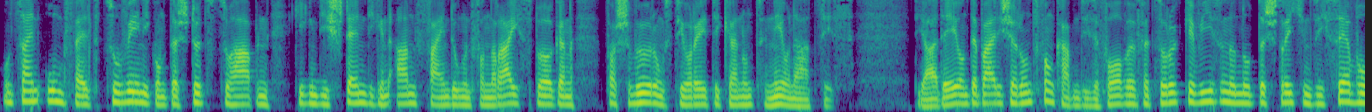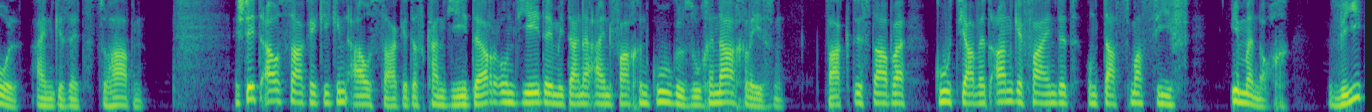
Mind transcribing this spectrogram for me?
und sein Umfeld zu wenig unterstützt zu haben gegen die ständigen Anfeindungen von Reichsbürgern, Verschwörungstheoretikern und Neonazis. Die ARD und der Bayerische Rundfunk haben diese Vorwürfe zurückgewiesen und unterstrichen, sich sehr wohl eingesetzt zu haben. Steht Aussage gegen Aussage, das kann jeder und jede mit einer einfachen Google-Suche nachlesen. Fakt ist aber, Gutjahr wird angefeindet und das massiv immer noch. Wie?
